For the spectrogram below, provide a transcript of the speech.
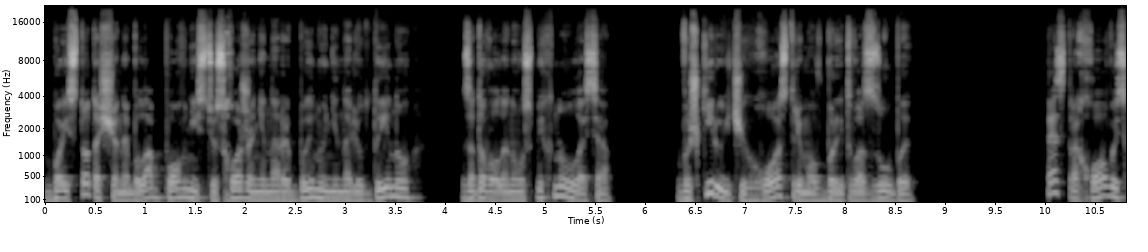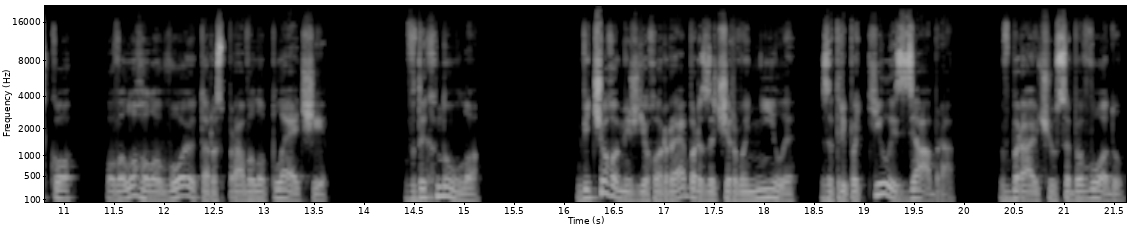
бо істота, що не була повністю схожа ні на рибину, ні на людину, задоволено усміхнулася, вишкірюючи гострі, мов бритва зуби. Те страховисько повело головою та розправило плечі, вдихнуло. Від чого між його ребер зачервоніли, затріпотіли зябра, вбираючи у себе воду.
